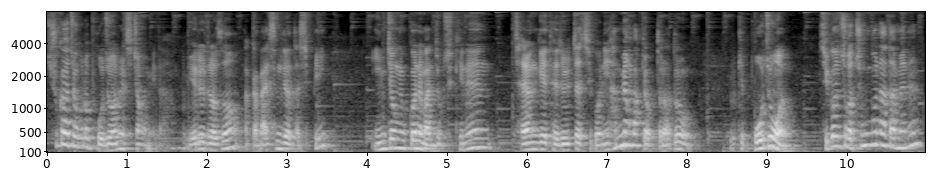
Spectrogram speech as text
추가적으로 보조원을 지정합니다. 예를 들어서 아까 말씀드렸다시피 인적 요건을 만족시키는 자연계 대졸자 직원이 한 명밖에 없더라도 이렇게 보조원 직원 수가 충분하다면은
